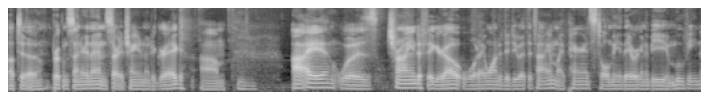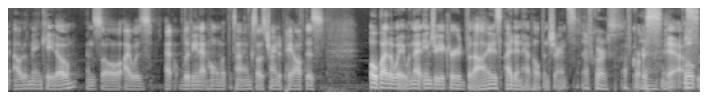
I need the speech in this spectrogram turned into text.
up to Brooklyn Center then and started training under Greg. Um, I was trying to figure out what I wanted to do at the time. My parents told me they were going to be moving out of Mankato, and so I was at, living at home at the time because I was trying to pay off this. Oh, by the way, when that injury occurred for the eyes, I didn't have health insurance. of course, Of course, yeah. Well, do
